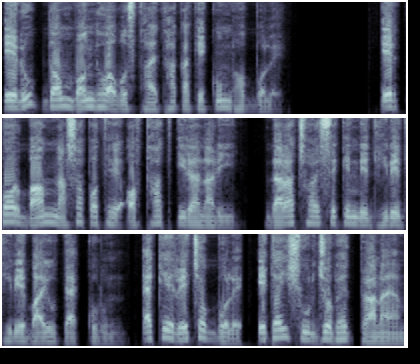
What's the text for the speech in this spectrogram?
এরূপ দম বন্ধ অবস্থায় থাকাকে কুম্ভক বলে। এরপর বাম নাসাপথে অর্থাৎ ইরা নারী, দ্বারা ছয় সেকেন্ডে ধীরে ধীরে বায়ু ত্যাগ করুন। একে রেচক বলে, এটাই সূর্যভেদ প্রাণায়াম।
